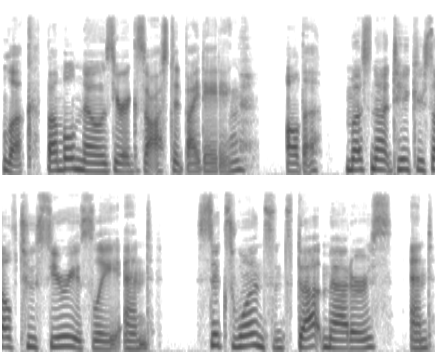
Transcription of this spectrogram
Look, Bumble knows you're exhausted by dating. All the must not take yourself too seriously and 6 1 since that matters. And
